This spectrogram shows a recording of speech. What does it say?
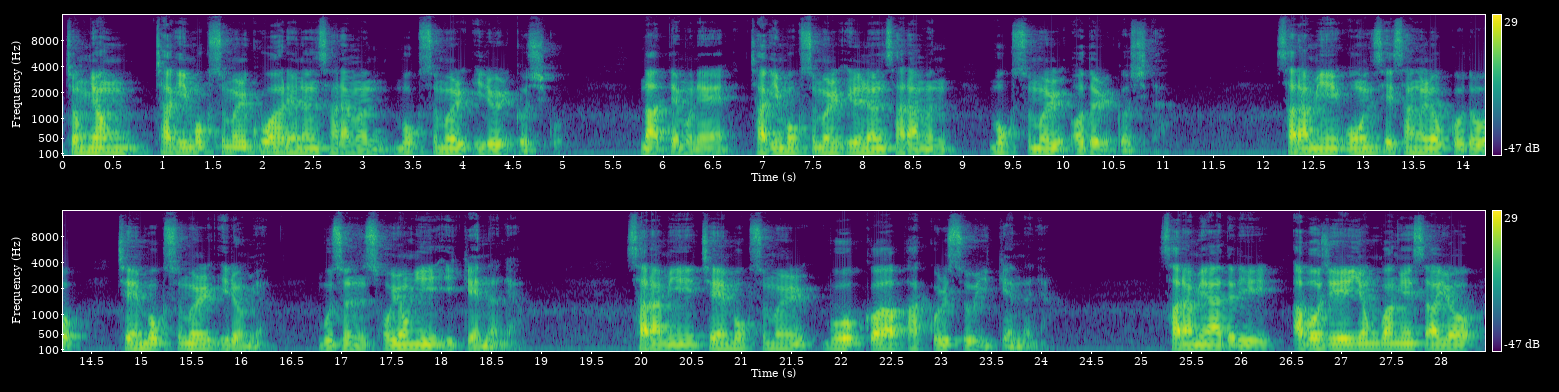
정령 자기 목숨을 구하려는 사람은 목숨을 잃을 것이고 나 때문에 자기 목숨을 잃는 사람은 목숨을 얻을 것이다. 사람이 온 세상을 얻고도 제 목숨을 잃으면 무슨 소용이 있겠느냐? 사람이 제 목숨을 무엇과 바꿀 수 있겠느냐? 사람의 아들이 아버지의 영광에 쌓여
